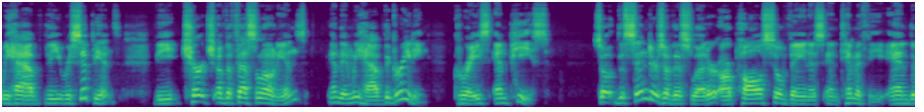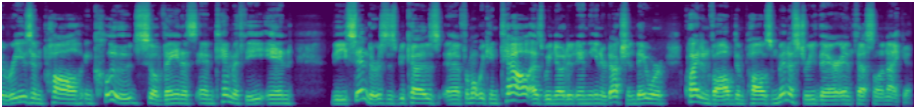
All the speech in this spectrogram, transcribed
We have the recipients, the church of the Thessalonians, and then we have the greeting, grace and peace. So the senders of this letter are Paul, Silvanus, and Timothy. And the reason Paul includes Silvanus and Timothy in the senders is because, uh, from what we can tell, as we noted in the introduction, they were quite involved in Paul's ministry there in Thessalonica.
